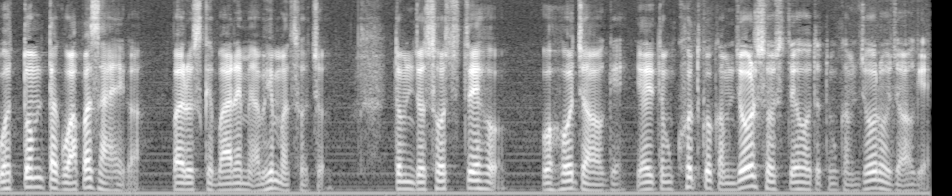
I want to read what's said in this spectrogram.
वह तुम तक वापस आएगा, पर उसके बारे में अभी मत सोचो। तुम जो सोचते हो वो हो जाओगे। यदि तुम खुद को कमज़ोर सोचते हो तो तुम कमज़ोर हो जाओगे।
